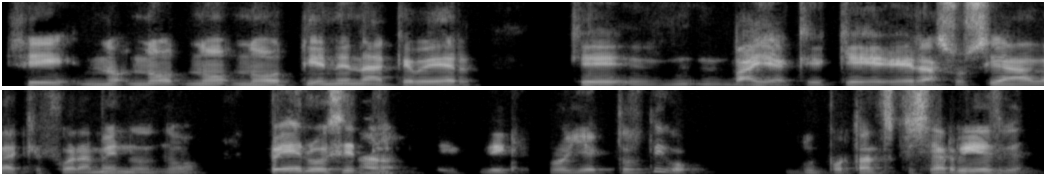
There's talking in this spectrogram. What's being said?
Sí, no, no, no, no tiene nada que ver que, mm, vaya, que, que era asociada, que fuera menos, ¿no? Pero ese tipo de, proyectos, digo, lo importante es que se arriesguen,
